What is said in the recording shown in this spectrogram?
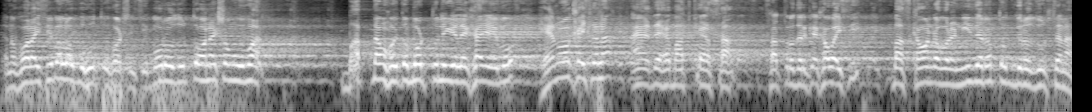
কেন, পড়াইছি বলো, বহুত উপাস হয়েছি বড় দূর তো অনেক সময় উপাস ভাত নাম হয়তো বোট গেলে খাই এবো হেন খাইছে না হ্যাঁ দেখে ভাত খায় আসা ছাত্রদেরকে খাওয়াইছি, বাস খাওয়ানোর পরে নিজেরও তকদিরও জুড়ছে না।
